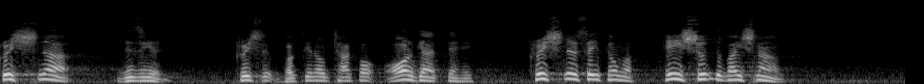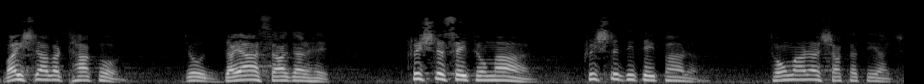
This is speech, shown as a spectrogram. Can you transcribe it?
कृष्ण दीजिए। कृष्ण भक्ति ठाकुर और कहते हैं। कृष्ण से तुम हे शुद्ध वैष्णव वैष्णव ठाकुर, जो दया सागर है, कृष्ण से तुम्हार, कृष्ण दीते पारा, तुम्हारा शक्ति आज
